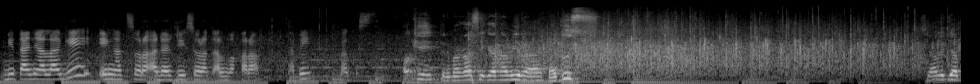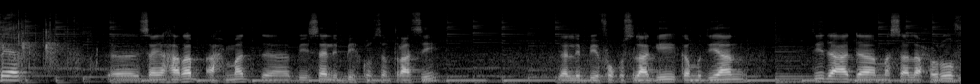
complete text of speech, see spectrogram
ditanya lagi ingat surat ada di surat Al-Baqarah. Tapi bagus. Oke, terima kasih Kak Nabila. Bagus. Sekali Jaber. Eh, saya harap Ahmad eh, bisa lebih konsentrasi dan lebih fokus lagi. Kemudian tidak ada masalah huruf,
